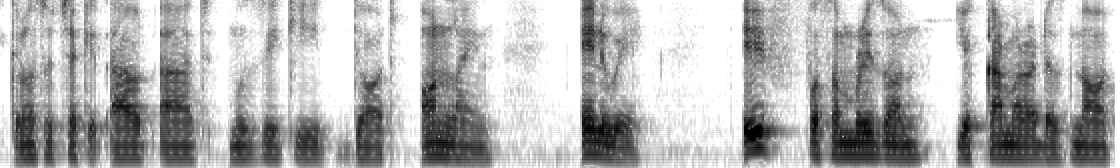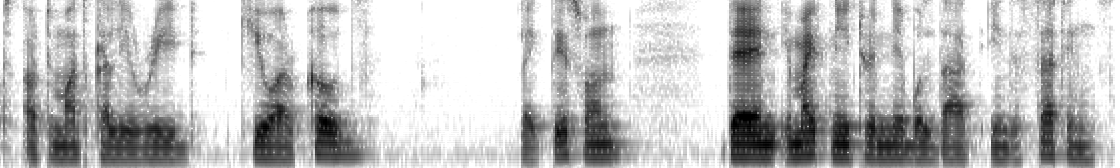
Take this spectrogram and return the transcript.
You can also check it out at muziki.online. Anyway, if for some reason your camera does not automatically read QR codes like this one, then you might need to enable that in the settings.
